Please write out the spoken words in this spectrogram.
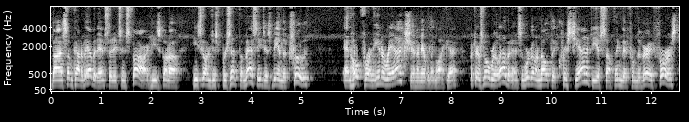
by some kind of evidence that it's inspired. He's going to he's going to just present the message as being the truth and hope for an inner reaction and everything like that. But there's no real evidence. And we're going to note that Christianity is something that from the very first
